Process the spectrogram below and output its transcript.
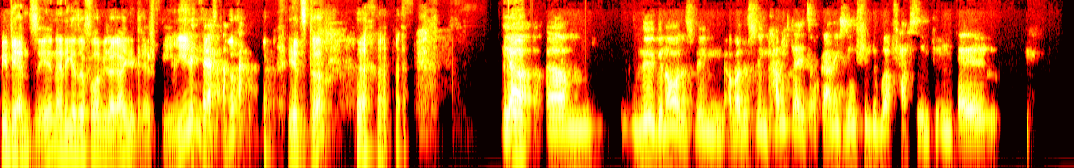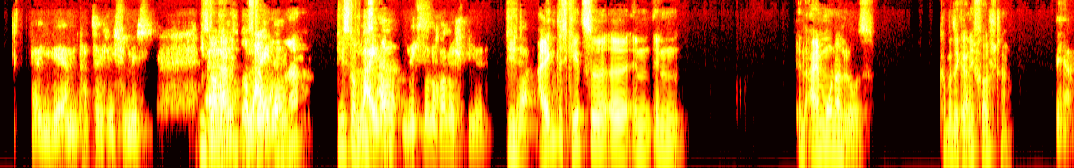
wir werden es sehen, hätte ich ja sofort wieder reingecrasht. Wie? Ja. Jetzt doch? ja, ähm, nö, genau, deswegen, aber deswegen kann ich da jetzt auch gar nicht so viel drüber fachsimpeln, weil, weil die WM tatsächlich für mich die ist noch gar nicht äh, auf leider, der Uhr, ne? Die ist noch leider nicht so eine Rolle spielt. Die, ja. Eigentlich geht sie äh, in, in, in einem Monat los. Kann man sich gar nicht vorstellen. Ja,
